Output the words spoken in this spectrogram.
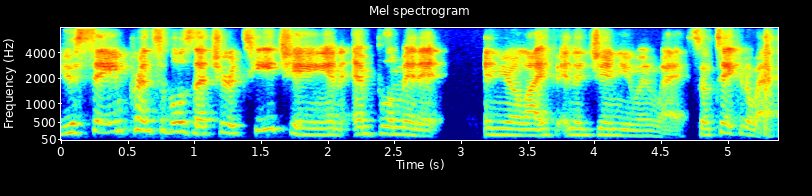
your same principles that you're teaching and implement it in your life in a genuine way. So take it away.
